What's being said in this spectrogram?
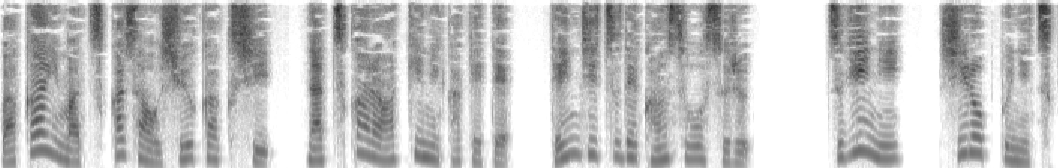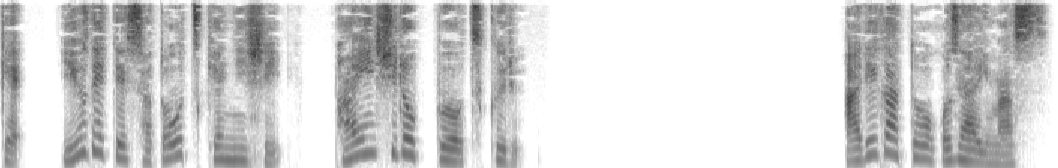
若い松笠を収穫し、夏から秋にかけて天日で乾燥する。次にシロップにつけ、茹でて砂糖漬けにし、パインシロップを作る。ありがとうございます。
